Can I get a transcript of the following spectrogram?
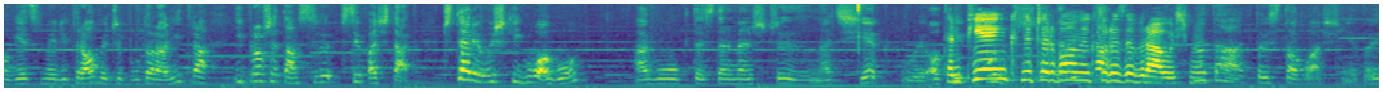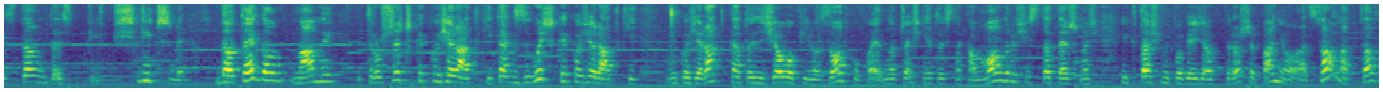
powiedzmy litrowy czy półtora litra i proszę tam sy- wsypać tak, cztery łyżki głogu, a głóg to jest ten mężczyzna ciepły, Ten piękny czerwony, który No zebrałyśmy. tak, to jest to właśnie, to jest ten, to jest śliczny. Do tego mamy troszeczkę kozieradki, tak z łyżkę kozieradki. Kozieradka to jest zioło filozofów, a jednocześnie to jest taka mądrość i stateczność. I ktoś mi powiedział, proszę Panią, a co ma to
